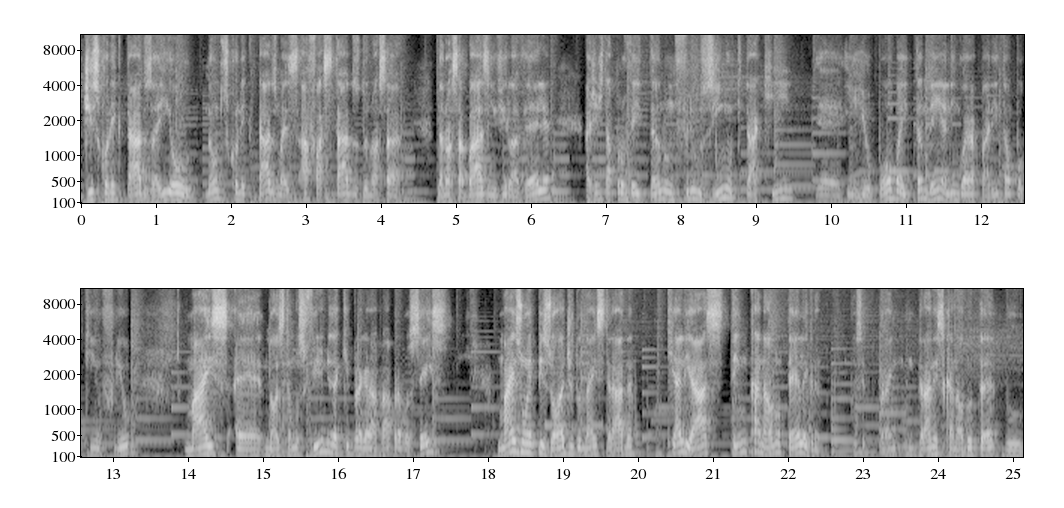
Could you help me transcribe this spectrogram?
desconectados aí, ou não desconectados, mas afastados do nossa, da nossa base em Vila Velha. A gente está aproveitando um friozinho que está aqui é, em Rio Pomba e também ali em Guarapari está um pouquinho frio, mas é, nós estamos firmes aqui para gravar para vocês mais um episódio do Na Estrada, que aliás tem um canal no Telegram você para entrar nesse canal do, do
